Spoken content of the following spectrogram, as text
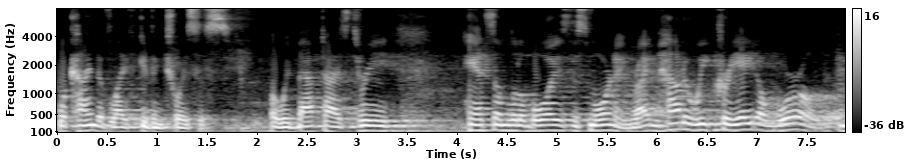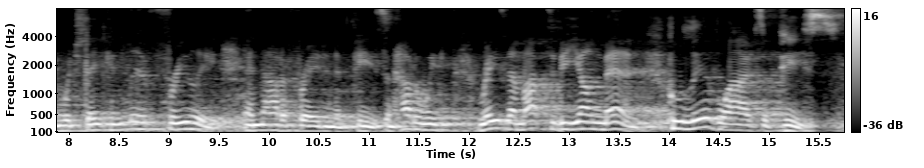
What kind of life giving choices? Well, we baptized three handsome little boys this morning, right? And how do we create a world in which they can live freely and not afraid and in peace? And how do we raise them up to be young men who live lives of peace?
